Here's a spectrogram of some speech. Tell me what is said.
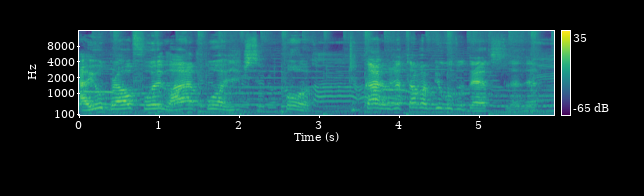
Aí o Brau foi lá, pô, a gente. Pô, de cara eu já tava amigo do Dexter, né?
